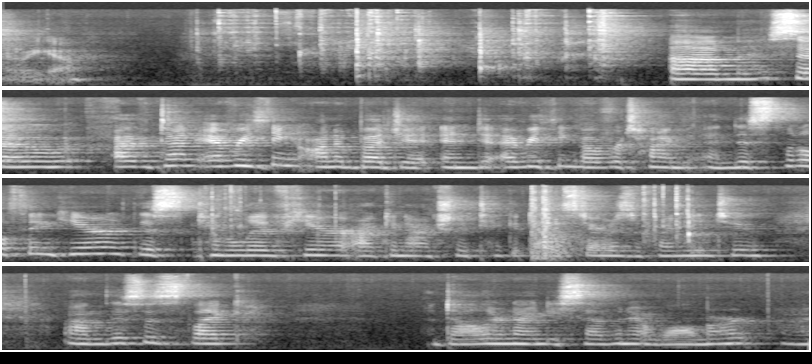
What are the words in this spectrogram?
There we go. Um, so I've done everything on a budget and everything over time. And this little thing here, this can live here. I can actually take it downstairs if I need to. Um, this is like $1.97 at Walmart. I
